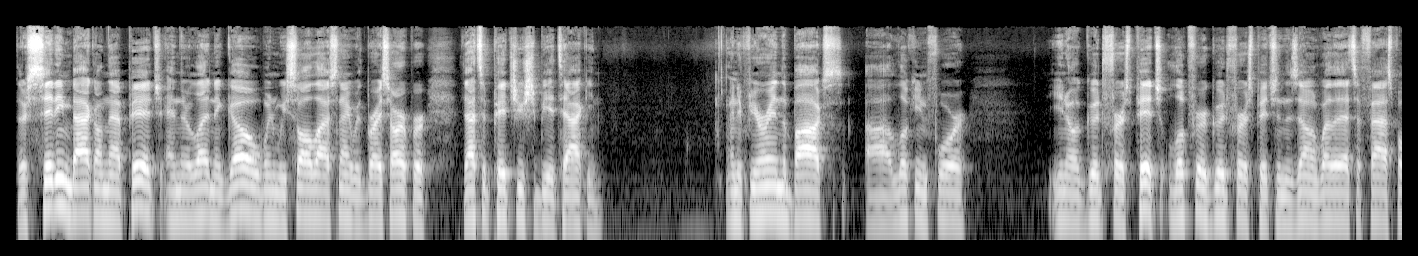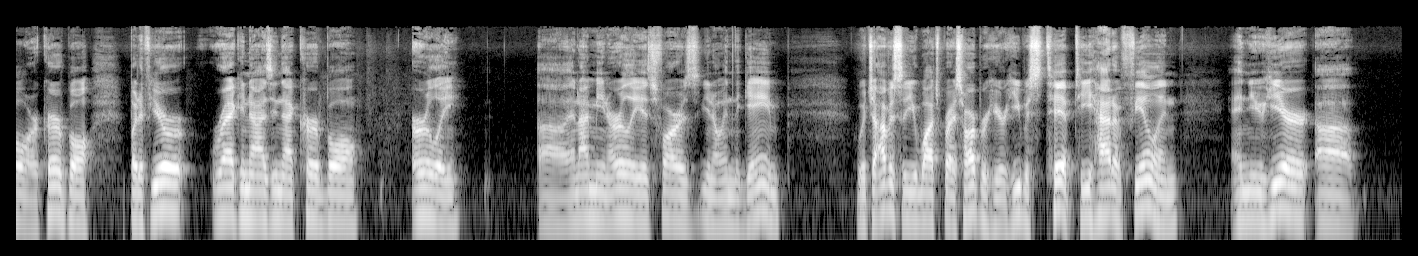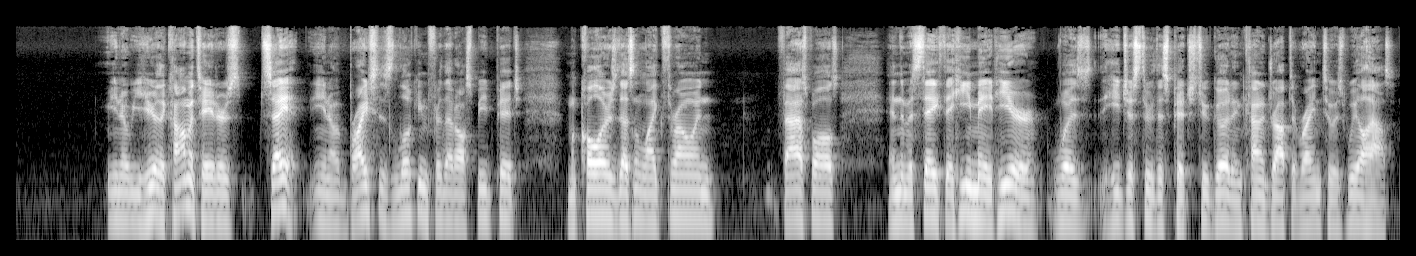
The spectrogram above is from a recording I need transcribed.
They're sitting back on that pitch and they're letting it go. When we saw last night with Bryce Harper, that's a pitch you should be attacking. And if you're in the box uh, looking for, you know, a good first pitch, look for a good first pitch in the zone, whether that's a fastball or a curveball. But if you're recognizing that curveball early, uh, and I mean early as far as you know in the game, which obviously you watch Bryce Harper here, he was tipped, he had a feeling, and you hear uh, you know, you hear the commentators say it. You know, Bryce is looking for that off speed pitch. McCullers doesn't like throwing fastballs. And the mistake that he made here was he just threw this pitch too good and kind of dropped it right into his wheelhouse.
